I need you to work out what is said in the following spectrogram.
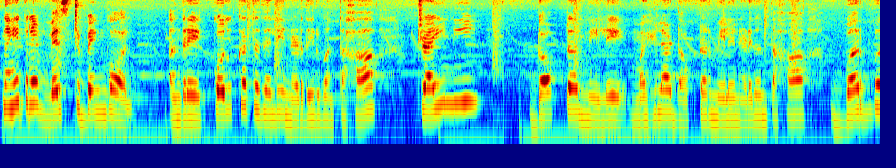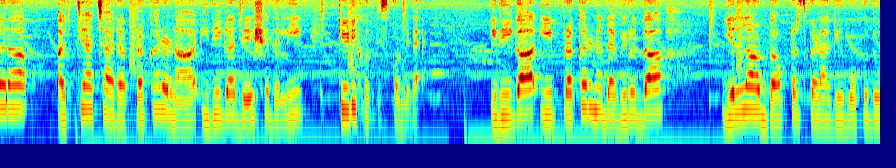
ಸ್ನೇಹಿತರೆ ವೆಸ್ಟ್ ಬೆಂಗಾಲ್ ಅಂದರೆ ಕೋಲ್ಕತ್ತಾದಲ್ಲಿ ನಡೆದಿರುವಂತಹ ಟ್ರೈನಿ ಡಾಕ್ಟರ್ ಮೇಲೆ ಮಹಿಳಾ ಡಾಕ್ಟರ್ ಮೇಲೆ ನಡೆದಂತಹ ಬರ್ಬರ ಅತ್ಯಾಚಾರ ಪ್ರಕರಣ ಇದೀಗ ದೇಶದಲ್ಲಿ ಕಿಡಿ ಹೊತ್ತಿಸಿಕೊಂಡಿದೆ ಇದೀಗ ಈ ಪ್ರಕರಣದ ವಿರುದ್ಧ ಎಲ್ಲ ಡಾಕ್ಟರ್ಸ್ಗಳಾಗಿರಬಹುದು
